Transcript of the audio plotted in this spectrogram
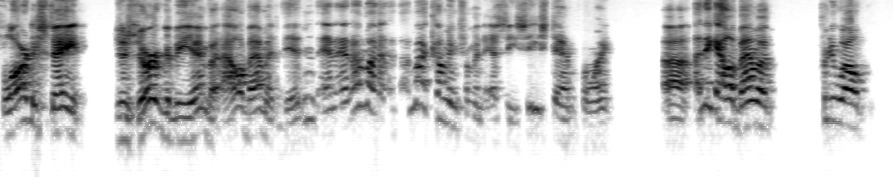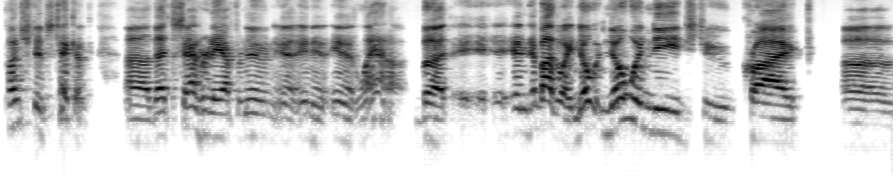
Florida State deserved to be in, but Alabama didn't. And and I'm not I'm not coming from an SEC standpoint. Uh, I think Alabama pretty well punched its ticket uh, that Saturday afternoon in, in, in Atlanta. But and, and, by the way, no no one needs to cry. Uh,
